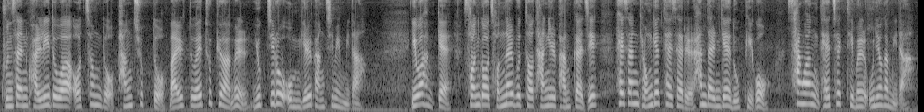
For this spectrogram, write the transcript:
군산 관리도와 어청도, 방축도, 말도의 투표함을 육지로 옮길 방침입니다. 이와 함께 선거 전날부터 당일 밤까지 해상 경계 태세를 한 단계 높이고 상황 대책팀을 운영합니다.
